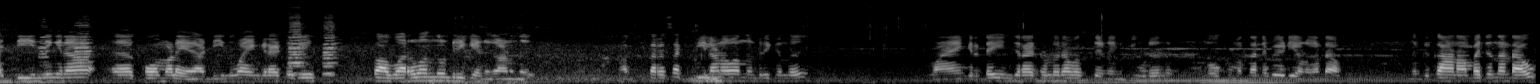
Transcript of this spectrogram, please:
അടിയിൽ നിന്ന് ഇങ്ങനെ കോമളയെ അടിയിൽ നിന്ന് ഭയങ്കരമായിട്ടൊരു പവർ വന്നുകൊണ്ടിരിക്കുകയാണ് കാണുന്നത്. അത്ര ശക്തിയിലാണ് വന്നുകൊണ്ടിരിക്കുന്നത്. ഭയങ്കര ഡേഞ്ചർ ആയിട്ടുള്ള ഒരു അവസ്ഥയാണ് എനിക്ക് ഇവിടെ നോക്കുമ്പോൾ തന്നെ പേടിയാണ് കണ്ടോ? നിങ്ങൾക്ക് കാണാൻ പറ്റുന്നുണ്ടാവും.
